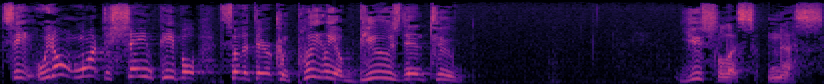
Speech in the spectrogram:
See, we don't want to shame people so that they're completely abused into uselessness.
